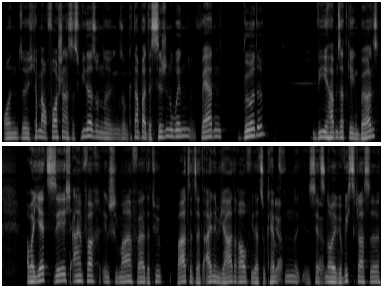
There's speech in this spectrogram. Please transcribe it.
Und äh, ich kann mir auch vorstellen, dass es wieder so, eine, so ein knapper Decision-Win werden würde, wie Hamzat gegen Burns. Aber jetzt sehe ich einfach in Shimaev, ja, der Typ wartet seit einem Jahr drauf, wieder zu kämpfen. Ja. Ist jetzt ja. neue Gewichtsklasse.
